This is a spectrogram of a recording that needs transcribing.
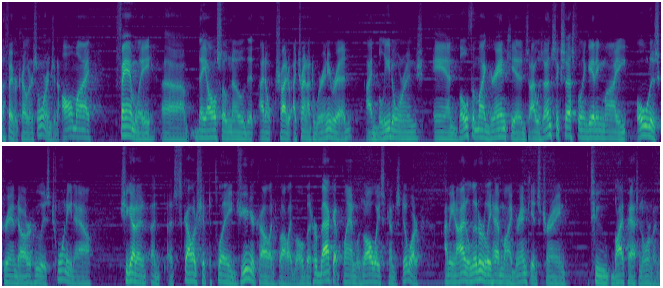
a favorite color and it's orange. And all my family, uh, they also know that I don't try to, I try not to wear any red. I bleed orange and both of my grandkids, I was unsuccessful in getting my oldest granddaughter, who is 20 now, she got a, a, a, scholarship to play junior college volleyball, but her backup plan was always to come to Stillwater. I mean, I literally have my grandkids trained to bypass Norman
